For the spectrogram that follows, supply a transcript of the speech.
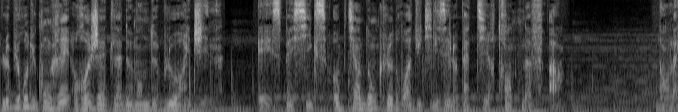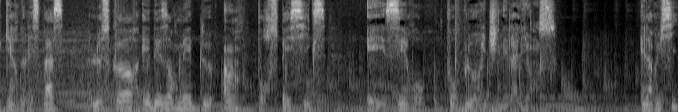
le bureau du Congrès rejette la demande de Blue Origin et SpaceX obtient donc le droit d'utiliser le pas de tir 39A. Dans la guerre de l'espace, le score est désormais de 1 pour SpaceX et 0 pour Blue Origin et l'Alliance. Et la Russie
